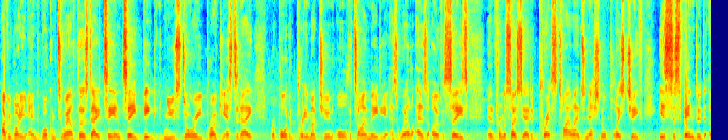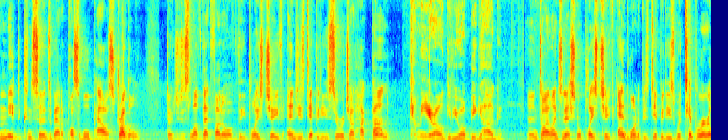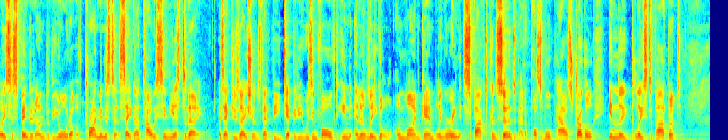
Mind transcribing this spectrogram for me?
Hi, everybody, and welcome to our Thursday TNT. Big news story broke yesterday, reported pretty much in all the Thai media as well as overseas. And from Associated Press, Thailand's national police chief is suspended amid concerns about a possible power struggle. Don't you just love that photo of the police chief and his deputy, Surachate Hakparn? Come here, I'll give you a big hug and Thailand's national police chief and one of his deputies were temporarily suspended under the order of Prime Minister Srettha Thavisin yesterday, as accusations that the deputy was involved in an illegal online gambling ring sparked concerns about a possible power struggle in the police department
